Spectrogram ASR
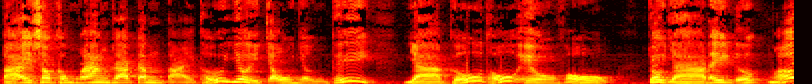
tại sao không mang ra tranh tài thử với châu nhân ký và cứu thủ yêu phụ, cho già đây được mở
